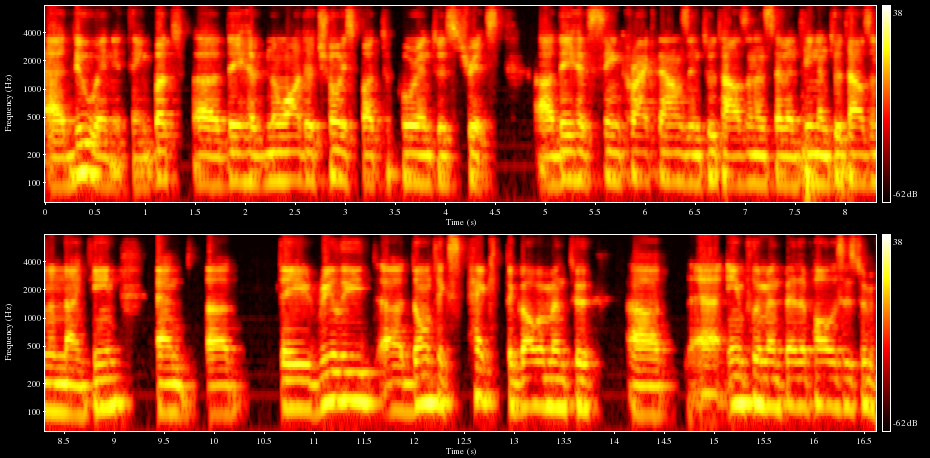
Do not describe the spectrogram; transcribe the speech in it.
uh, do anything. But uh, they have no other choice but to pour into the streets. Uh, they have seen crackdowns in 2017 and 2019, and uh, they really don't expect the government to implement better policies to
